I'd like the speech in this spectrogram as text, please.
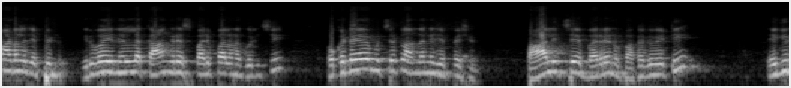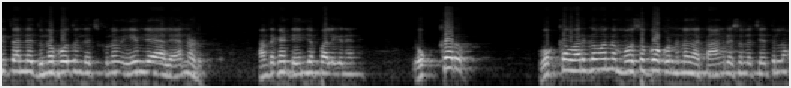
మాటలు చెప్పిండు. ఇరవై నెలల కాంగ్రెస్ పరిపాలన గురించి ఒకటే ముచ్చట్లు అందంగా చెప్పేసిండు. పాలిచ్చే బర్రెను పక్కకు పెట్టి ఎగిరి తన్నే దున్నపోతుంది తెచ్చుకున్నాం ఏం చేయాలి అన్నాడు. అంతకంటే ఏం చెప్పాలి నేను? ఒక్కరు ఒక్క వర్గం అన్న మోసపోకుండా ఉన్నదా కాంగ్రెస్ వాళ్ళ చేతుల్లో?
